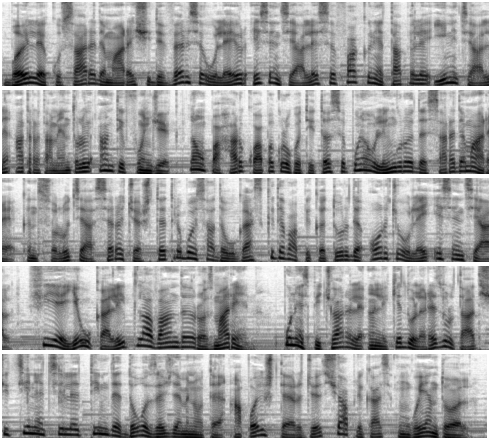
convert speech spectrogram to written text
Băile cu sare de mare și diverse uleiuri esențiale se fac în etapele inițiale a tratamentului antifungic. La un pahar cu apă clocotită se pune o lingură de sare de mare. Când soluția se răcește, trebuie să adăugați câteva picături de orice ulei esențial, fie eucalipt, lavandă, rozmarin. Puneți picioarele în lichidul rezultat și țineți-le timp de 20 de minute, apoi ștergeți și aplicați unguientul.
